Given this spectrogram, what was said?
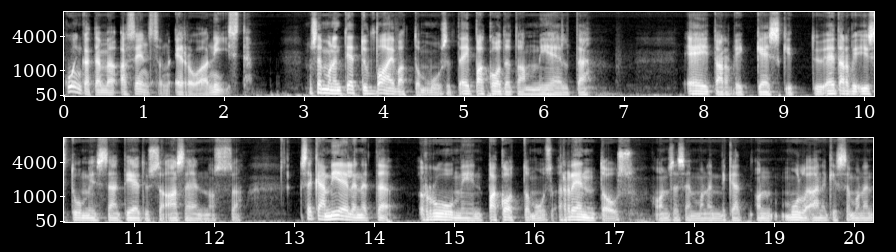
Kuinka tämä Ascension eroaa niistä? No semmoinen tietty vaivattomuus, että ei pakoteta mieltä, ei tarvi keskittyä, ei tarvi istua missään tietyssä asennossa. Sekä mielen että ruumiin pakottomuus, rentous on se semmoinen, mikä on mulle ainakin semmoinen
